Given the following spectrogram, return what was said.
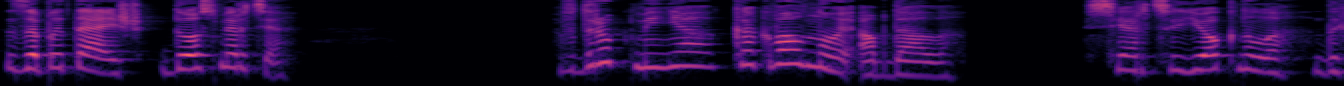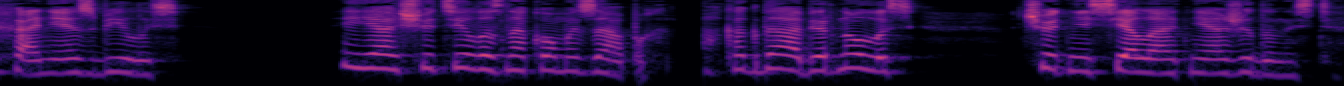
Запытаешь до смерти?» Вдруг меня как волной обдало. Сердце ёкнуло, дыхание сбилось. Я ощутила знакомый запах, а когда обернулась, чуть не села от неожиданности.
